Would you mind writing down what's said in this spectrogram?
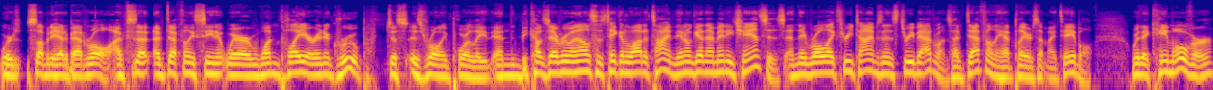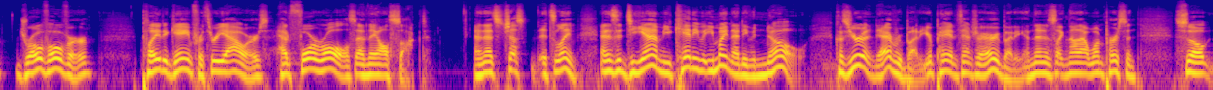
where somebody had a bad roll. I've I've definitely seen it where one player in a group just is rolling poorly, and because everyone else has taken a lot of time, they don't get that many chances, and they roll like three times, and it's three bad ones. I've definitely had players at my table where they came over, drove over, played a game for three hours, had four rolls, and they all sucked. And that's just, it's lame. And as a DM, you can't even, you might not even know because you're into everybody. You're paying attention to everybody. And then it's like, no, that one person. So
